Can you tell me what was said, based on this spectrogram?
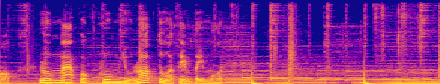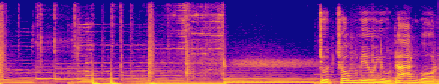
อก ลงมาปกคลุมอยู่รอบตัวเต็มไปหมด จุดชมวิวอยู่ด้านบน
